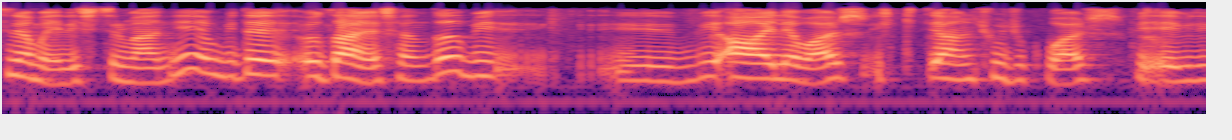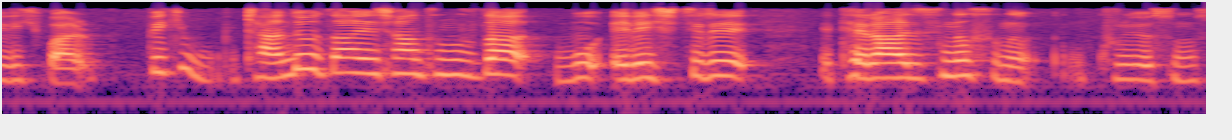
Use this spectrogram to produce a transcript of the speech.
sinema eleştirmenliği bir de özel yaşamda bir e, bir aile var, iki tane çocuk var, bir Evet. evlilik var. Peki kendi özel yaşantınızda bu eleştiri terazisi nasıl kuruyorsunuz?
